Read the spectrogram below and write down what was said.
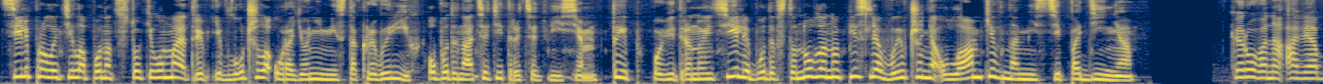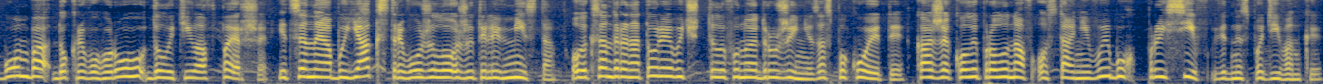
Ціль пролетіла понад 100 кілометрів і влучила у районі міста Кривий Ріг об 11.38. Тип повітряної цілі буде встановлено після вивчення уламків на місці падіння. Керована авіабомба до Кривого Рогу долетіла вперше, і це неабияк стривожило жителів міста. Олександр Анатолійович телефонує дружині заспокоїти. каже, коли пролунав останній вибух, присів від несподіванки.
